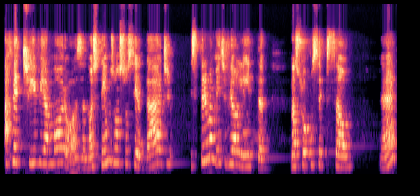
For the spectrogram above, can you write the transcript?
afetiva e amorosa. Nós temos uma sociedade extremamente violenta na sua concepção, né?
